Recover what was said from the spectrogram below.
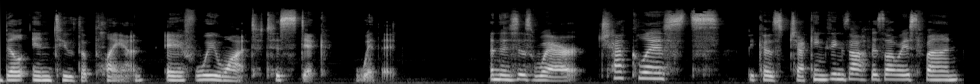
built into the plan if we want to stick with it. And this is where checklists, because checking things off is always fun,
